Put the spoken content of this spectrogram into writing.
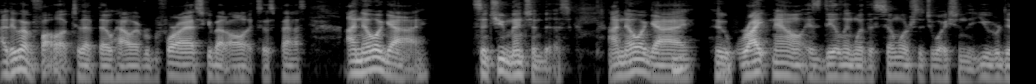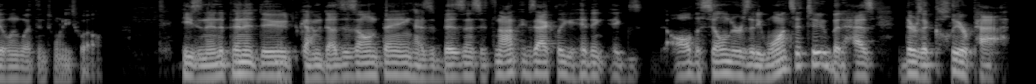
I do have a follow up to that though. However, before I ask you about all access pass, I know a guy. Since you mentioned this, I know a mm-hmm. guy who right now is dealing with a similar situation that you were dealing with in 2012. He's an independent mm-hmm. dude, kind of does his own thing, has a business. It's not exactly hitting ex- all the cylinders that he wants it to, but has there's a clear path.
